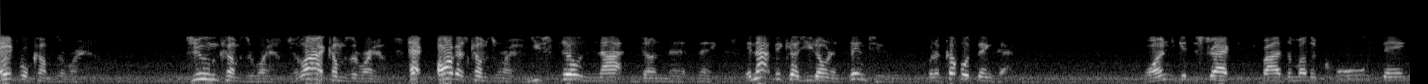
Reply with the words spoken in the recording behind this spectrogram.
April comes around. June comes around. July comes around. Heck, August comes around. You've still not done that thing. And not because you don't intend to, but a couple of things happen. One, you get distracted You find some other cool thing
